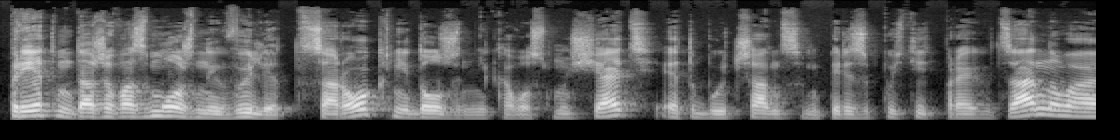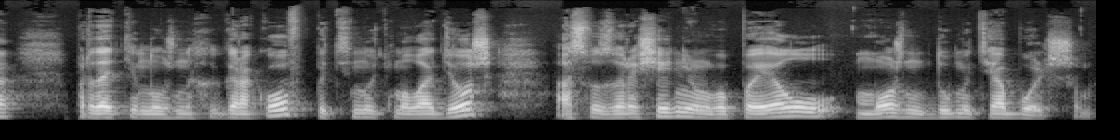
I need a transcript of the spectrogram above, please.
При этом даже возможный вылет Сорок не должен никого смущать. Это будет шансом перезапустить проект заново, продать ненужных игроков, потянуть молодежь, а с возвращением в АПЛ можно думать и о большем.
